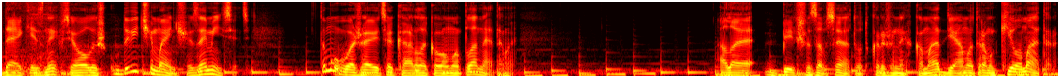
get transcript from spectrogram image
Деякі з них всього лиш удвічі менші за місяць, тому вважаються карликовими планетами. Але більше за все тут крижаних комет діаметром кілометр,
